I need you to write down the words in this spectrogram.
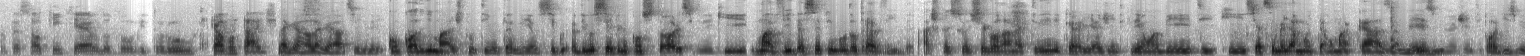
o pessoal quem que é o Dr. Vitor Hugo, fique à vontade. Legal, legal, Sidney. Concordo demais contigo também. Eu, sigo, eu digo sempre no consultório, Sidney, que uma vida sempre muda outra vida. As pessoas chegam lá na clínica e a gente cria um ambiente que se assemelha muito a uma casa mesmo, a gente pode esmiuçar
